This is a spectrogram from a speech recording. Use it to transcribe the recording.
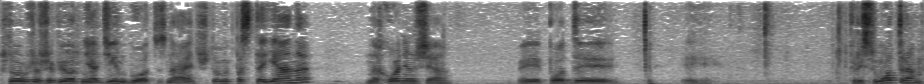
кто уже живет не один год, знает, что мы постоянно находимся э, под э, присмотром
